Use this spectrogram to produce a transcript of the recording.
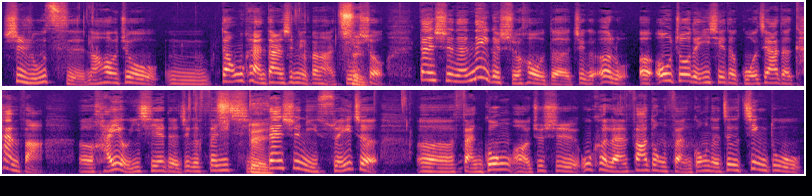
是如此，然后就嗯，但乌克兰当然是没有办法接受，是但是呢，那个时候的这个俄罗呃欧洲的一些的国家的看法，呃，还有一些的这个分歧，但是你随着呃反攻啊、呃，就是乌克兰发动反攻的这个进度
